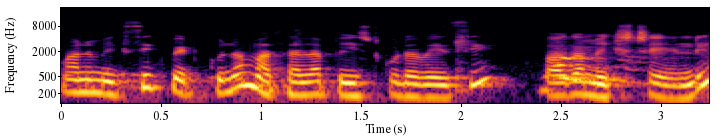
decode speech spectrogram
మనం మిక్సీకి పెట్టుకున్న మసాలా పేస్ట్ కూడా వేసి బాగా మిక్స్ చేయండి.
